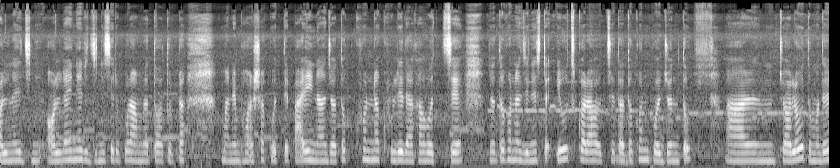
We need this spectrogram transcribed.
অনলাইন অনলাইনের জিনিসের উপর আমরা তো অতটা মানে ভরসা করতে পারি না। যতক্ষণ না খুলে দেখা হচ্ছে, যতক্ষণ না জিনিসটা ইউজ করা হচ্ছে, ততক্ষণ পর্যন্ত। আর চলো তোমাদের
